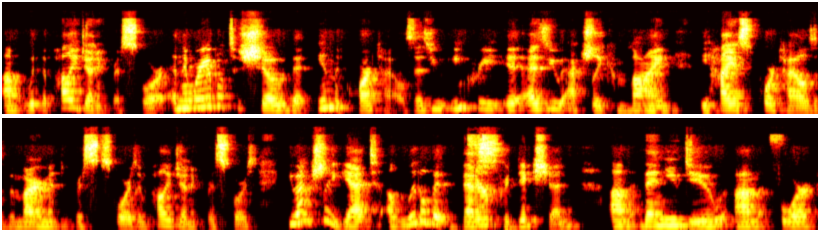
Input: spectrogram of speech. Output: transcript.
um, with the polygenic risk score, and they were able to show that in the quartiles, as you increase, as you actually combine the highest quartiles of environmental risk scores and polygenic risk scores, you actually get a little bit better prediction um, than you do um, for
